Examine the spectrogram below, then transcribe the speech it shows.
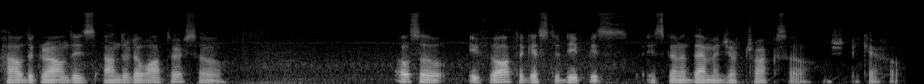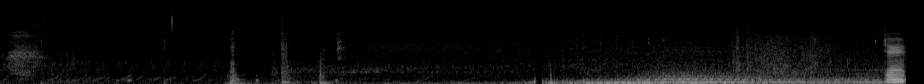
how the ground is under the water, so... Also, if the water gets too deep, it's, it's gonna damage your truck, so you should be careful. Okay,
